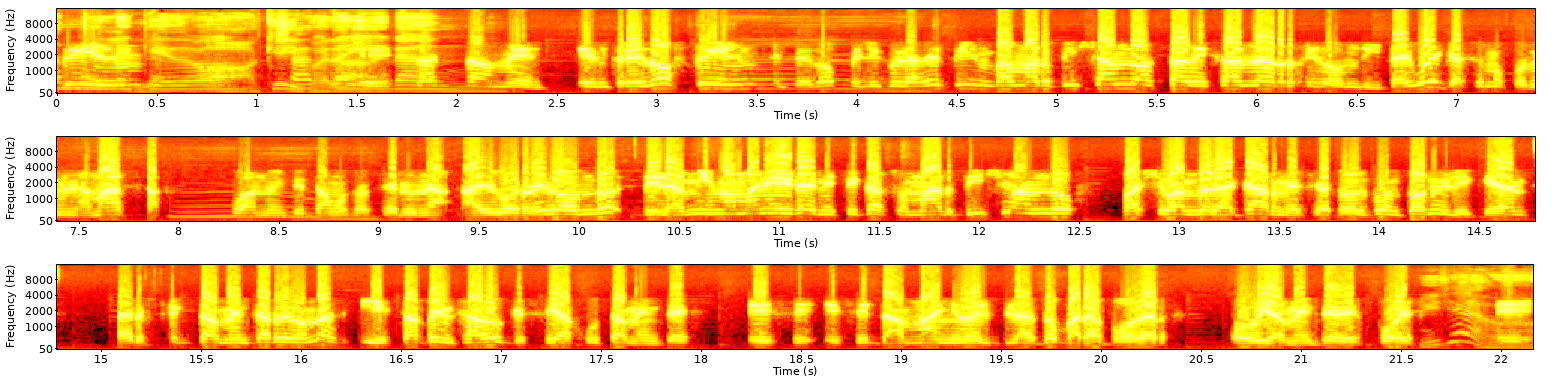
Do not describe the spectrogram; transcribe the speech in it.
films. quedó Ah. Exactamente, entre dos films, entre dos películas de film, va martillando hasta dejarla redondita, igual que hacemos con una masa cuando intentamos hacer una algo redondo, de la misma manera, en este caso martillando, va llevando la carne hacia todo el contorno y le quedan perfectamente redondas y está pensado que sea justamente ese ese tamaño del plato para poder obviamente después eh,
